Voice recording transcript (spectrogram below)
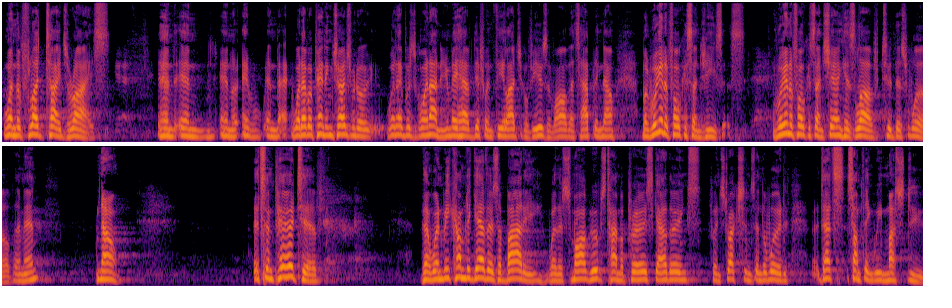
when the flood tides rise. And, and, and, and, and whatever pending judgment or whatever's going on, you may have different theological views of all that's happening now, but we're going to focus on Jesus. We're going to focus on sharing his love to this world. Amen? Now, it's imperative that when we come together as a body, whether small groups, time of prayers, gatherings for instructions in the Word, that's something we must do.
